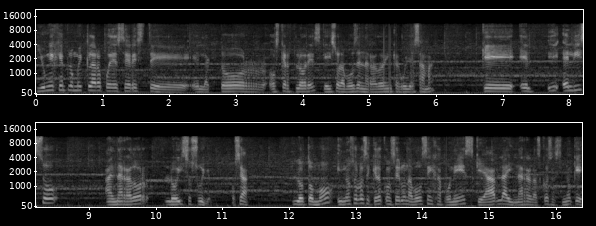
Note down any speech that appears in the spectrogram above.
Y un ejemplo muy claro puede ser este el actor Oscar Flores, que hizo la voz del narrador en Kaguya-sama, que él, él hizo al narrador, lo hizo suyo. O sea, lo tomó y no solo se quedó con ser una voz en japonés que habla y narra las cosas, sino que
